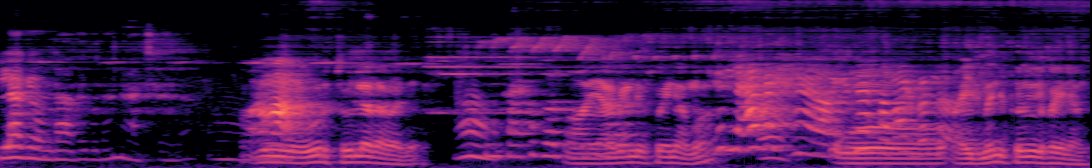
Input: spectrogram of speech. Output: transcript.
ఇలాగే ఉందా అది కూడా న్యాచురల్ అది ఊరు చూడలేదు అది? యాగంటికి పోయినాము. ఓ ఐదు మంది పిల్లలు పోయినాము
